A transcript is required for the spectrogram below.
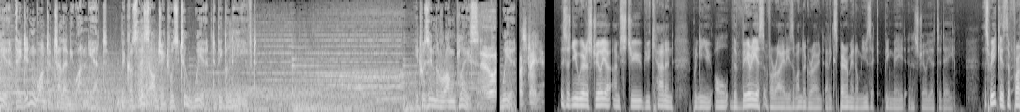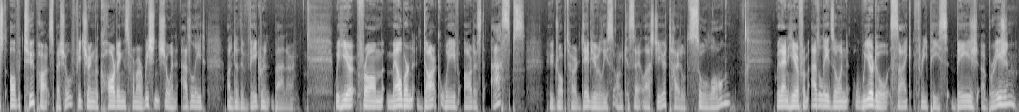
weird. They didn't want to tell anyone yet because this object was too weird to be believed. It was in the wrong place. No. Weird. Australia. This is New Weird Australia. I'm Stu Buchanan, bringing you all the various varieties of underground and experimental music being made in Australia today. This week is the first of a two part special featuring recordings from our recent show in Adelaide under the Vagrant banner. We hear from Melbourne dark wave artist Asps, who dropped her debut release on cassette last year titled So Long. We then hear from Adelaide's own weirdo psych three piece Beige Abrasion.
